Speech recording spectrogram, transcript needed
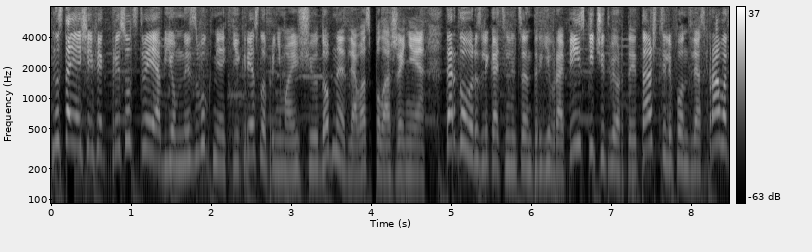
Настоящий эффект присутствия и объемный звук, мягкие кресла, принимающие удобное для вас положение. Торгово-развлекательный центр «Европейский», четвертый этаж, телефон для справок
